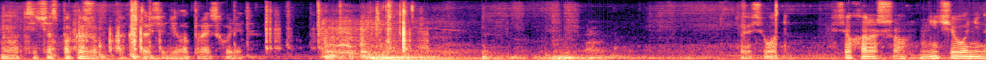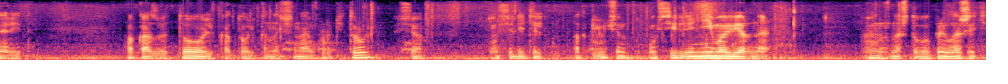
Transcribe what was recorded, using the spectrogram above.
Вот сейчас покажу, как это все дело происходит. То есть вот, все хорошо, ничего не горит. Показывает только-только начинаем крутить руль. Все, усилитель отключен. Усилие неимоверное. Нужно, чтобы приложить,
